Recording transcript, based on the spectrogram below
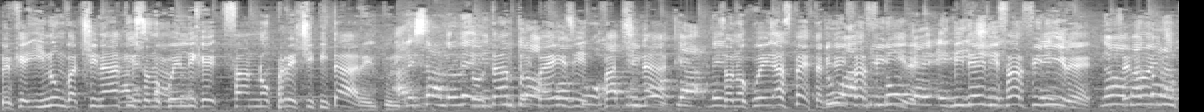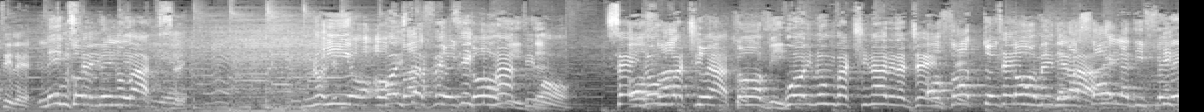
perché i non vaccinati sono Alessandro. quelli che fanno precipitare il turismo. Alessandro, vedi, Soltanto i paesi vaccinati bocca, vedi- sono quelli. Aspetta, mi devi far finire. Mi dici- devi far finire. No, se no è inutile. le tu sei un. Novax. No, Io ho puoi star fatto il zitto un attimo. Sei Ho non vaccinato. Covid. Vuoi non vaccinare la gente. Ho fatto il Sei un Covid, medievale. la sai la differenza?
